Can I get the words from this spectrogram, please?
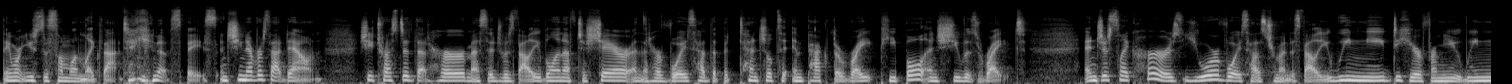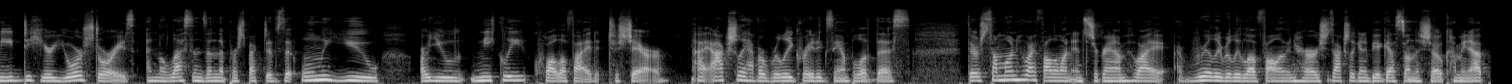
they weren't used to someone like that taking up space. And she never sat down. She trusted that her message was valuable enough to share and that her voice had the potential to impact the right people. And she was right. And just like hers, your voice has tremendous value. We need to hear from you. We need to hear your stories and the lessons and the perspectives that only you are uniquely qualified to share. I actually have a really great example of this there's someone who I follow on Instagram who I, really, really love following her. She's actually going to be a guest on the show coming up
